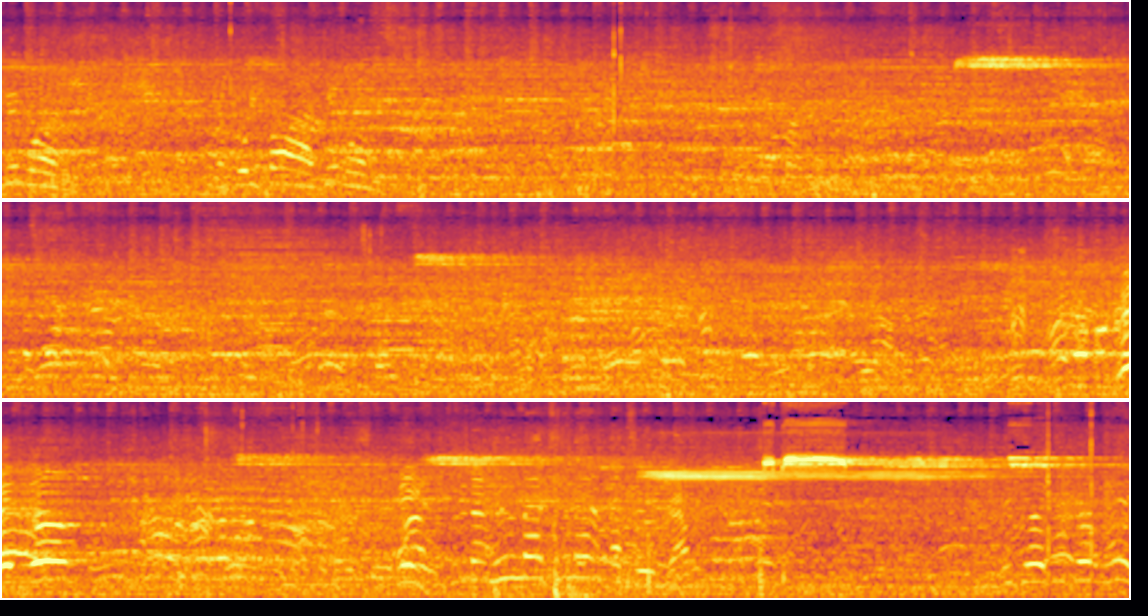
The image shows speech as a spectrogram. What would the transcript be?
Good one. Got 45, get one. Red zone. Hey, to the mat, to the mat, to the mat. That's it. You're good, you're good. Hey,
